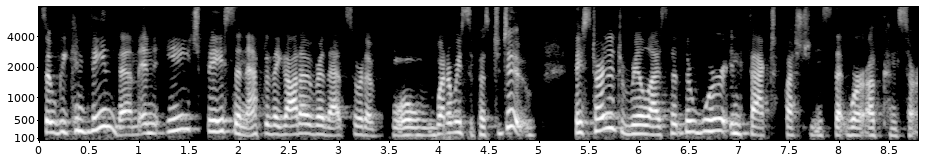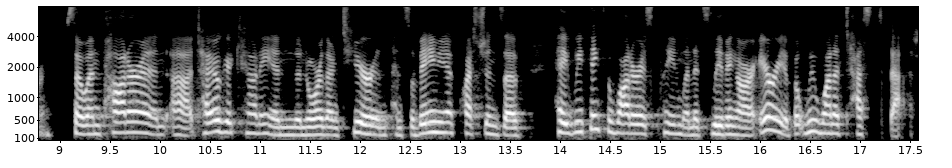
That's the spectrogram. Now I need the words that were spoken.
So we convened them and in each basin, after they got over that sort of, well, what are we supposed to do? They started to realize that there were in fact questions that were of concern. So in Potter and uh, Tioga County and the Northern Tier in Pennsylvania, questions of, hey, we think the water is clean when it's leaving our area, but we want to test that.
